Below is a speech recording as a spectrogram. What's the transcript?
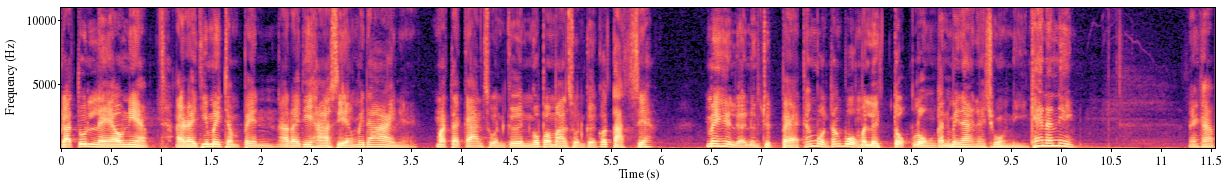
กระตุ้นแล้วเนี่ยอะไรที่ไม่จำเป็นอะไรที่หาเสียงไม่ได้เนี่ยมาตรการส่วนเกินงบประมาณส่วนเกินก็ตัดเสีย ไม่ให้เหลือ 1.8 ทั้งหมดทั้งบวกมันเลยตกลงกันไม่ได้ในช่วงนี้แค่นั้นเองนะครับ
